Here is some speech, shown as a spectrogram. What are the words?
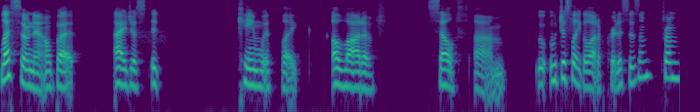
less so now, but I just it came with like a lot of self um just like a lot of criticism from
